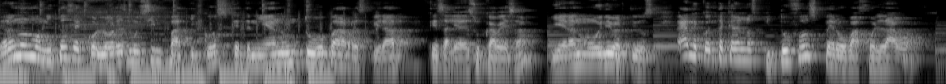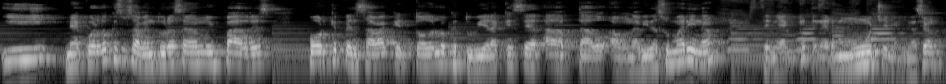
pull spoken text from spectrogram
Eran unos monitos de colores muy simpáticos que tenían un tubo para respirar que salía de su cabeza y eran muy divertidos. Hagan de cuenta que eran los pitufos pero bajo el agua. Y me acuerdo que sus aventuras eran muy padres porque pensaba que todo lo que tuviera que ser adaptado a una vida submarina tenía que tener mucha imaginación.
